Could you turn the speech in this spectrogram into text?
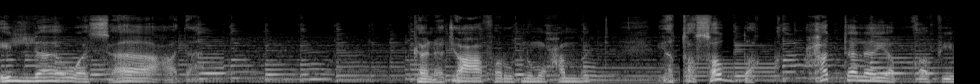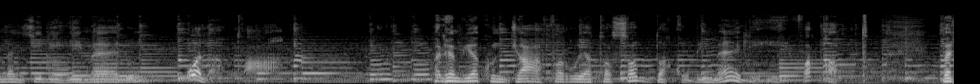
إلا وساعده كان جعفر بن محمد يتصدق حتى لا يبقى في منزله مال ولا طعام. ولم يكن جعفر يتصدق بماله فقط بل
